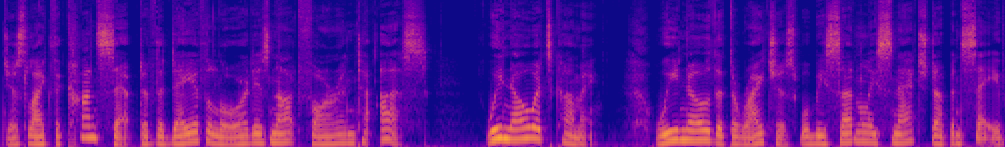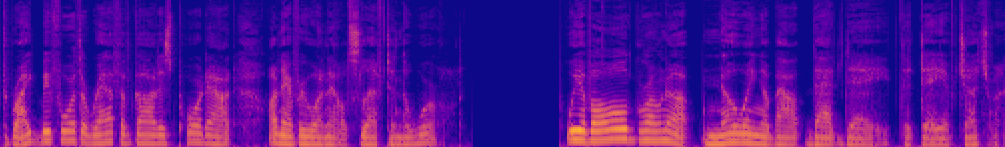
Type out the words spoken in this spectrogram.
just like the concept of the day of the Lord is not foreign to us. We know it's coming. We know that the righteous will be suddenly snatched up and saved right before the wrath of God is poured out on everyone else left in the world. We have all grown up knowing about that day, the day of judgment.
